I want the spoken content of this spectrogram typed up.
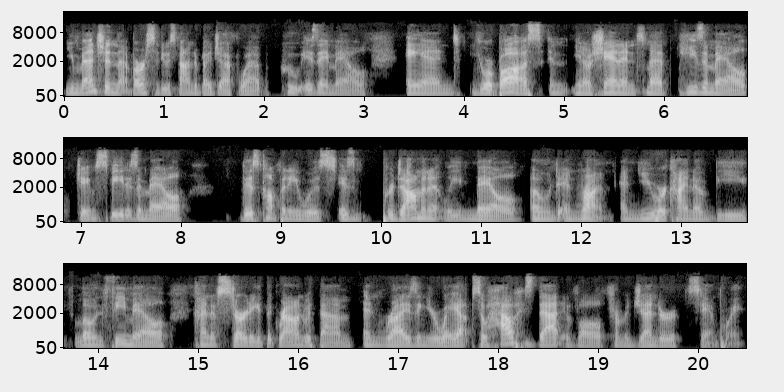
You mentioned that varsity was founded by Jeff Webb, who is a male, and your boss, and, you know, Shannon Smith, he's a male, James Speed is a male this company was is predominantly male owned and run and you were kind of the lone female kind of starting at the ground with them and rising your way up so how has that evolved from a gender standpoint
